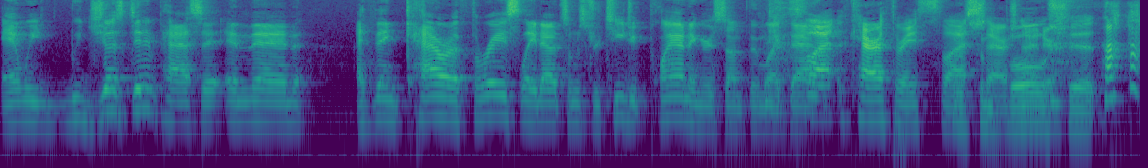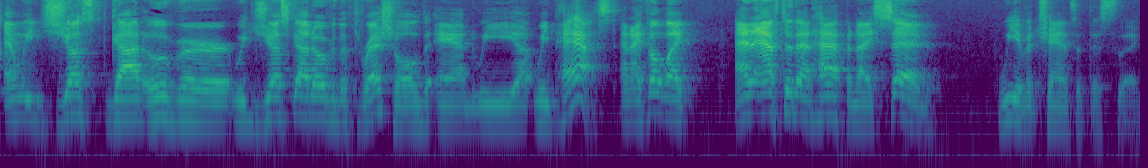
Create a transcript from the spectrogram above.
and we we just didn't pass it. And then I think Kara Thrace laid out some strategic planning or something like that. Sla- Kara Thrace slash was some Sarah Schneider. bullshit. and we just got over we just got over the threshold and we uh, we passed and i felt like and after that happened i said we have a chance at this thing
